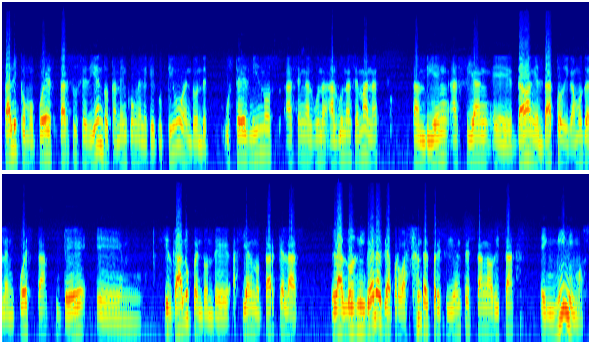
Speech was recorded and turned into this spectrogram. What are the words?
tal y como puede estar sucediendo también con el Ejecutivo, en donde ustedes mismos hacen alguna, algunas semanas también hacían, eh, daban el dato, digamos, de la encuesta de eh, análisis Gallup en donde hacían notar que las, los niveles de aprobación del presidente están ahorita en mínimos.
